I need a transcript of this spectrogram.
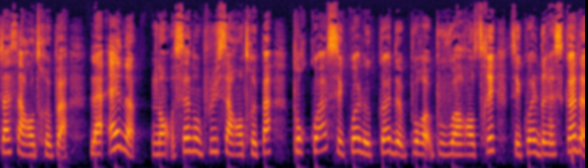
ça ça rentre pas. La haine, non, ça non plus, ça rentre pas. Pourquoi? C'est quoi le code pour pouvoir rentrer? C'est quoi le dress code?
